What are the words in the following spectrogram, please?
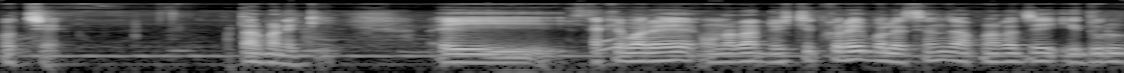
হচ্ছে। তার মানে কি? এই একেবারে ওনারা নিশ্চিত করেই বলেছেন যে আপনারা যে ঈদুল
